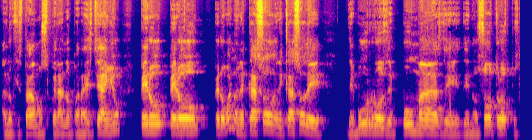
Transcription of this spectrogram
a lo que estábamos esperando para este año, pero, pero, pero bueno, en el caso, en el caso de, de burros, de pumas, de, nosotros, pues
